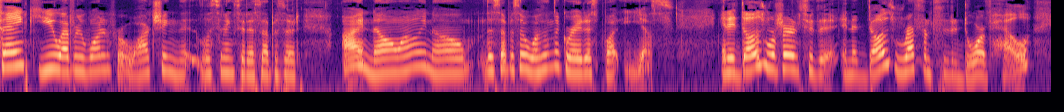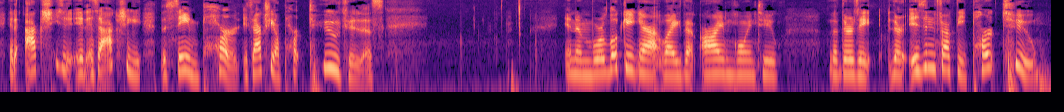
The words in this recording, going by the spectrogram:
Thank you, everyone, for watching, listening to this episode. I know, I know, this episode wasn't the greatest, but yes. And it does refer to the, and it does reference to the door of hell. It actually, it is actually the same part. It's actually a part two to this. And then we're looking at like that. I'm going to that there's a there is in fact a part two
